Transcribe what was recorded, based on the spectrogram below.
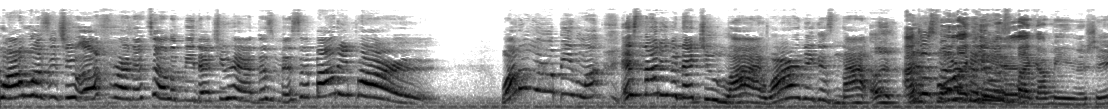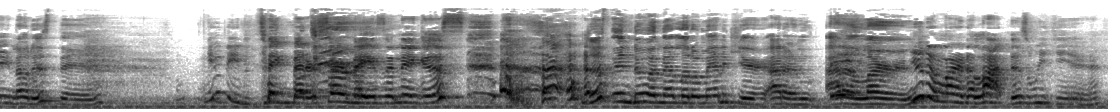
why wasn't you upfront and telling me that you had this missing body part? Why do y'all be lying? It's not even that you lie. Why are niggas not? Uh, I just felt like he was like, I mean, if she ain't know this thing, you need to take better surveys than niggas. just in doing that little manicure, I done, I done learned. You done learned a lot this weekend.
